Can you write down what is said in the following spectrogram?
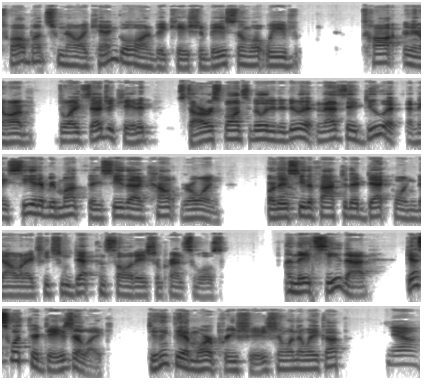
12 months from now, I can go on vacation based on what we've taught, you know, I've Dwight's educated. It's our responsibility to do it. And as they do it and they see it every month, they see that account growing or they yeah. see the fact of their debt going down when I teach them debt consolidation principles. And they see that. Guess what their days are like? Do you think they have more appreciation when they wake up? Yeah.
